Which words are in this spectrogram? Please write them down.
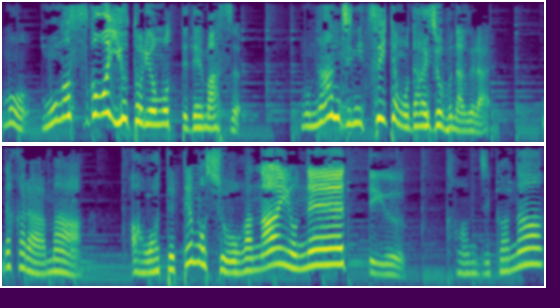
もう、ものすごいゆとりを持って出ます。もう何時に着いても大丈夫なぐらい。だからまあ、慌ててもしょうがないよねっていう感じかな。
